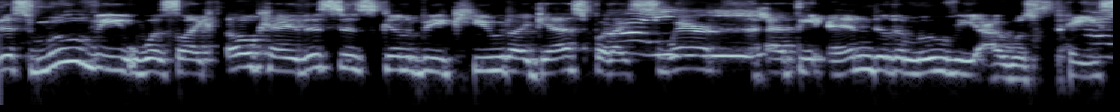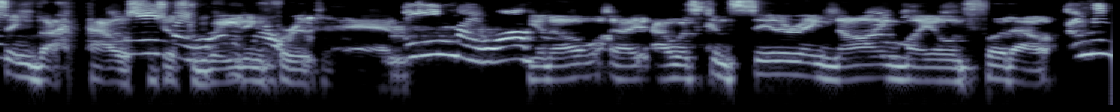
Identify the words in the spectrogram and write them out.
this, movie was like okay this is gonna be cute I guess but I swear at the end of the movie I was pacing the house just waiting for it to end I need my wall. you know I, I was considering gnawing my own foot out I need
